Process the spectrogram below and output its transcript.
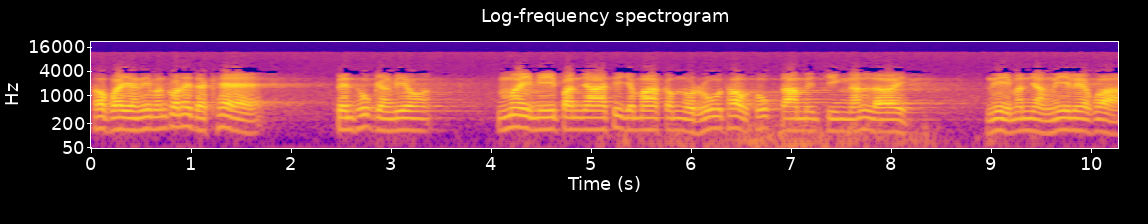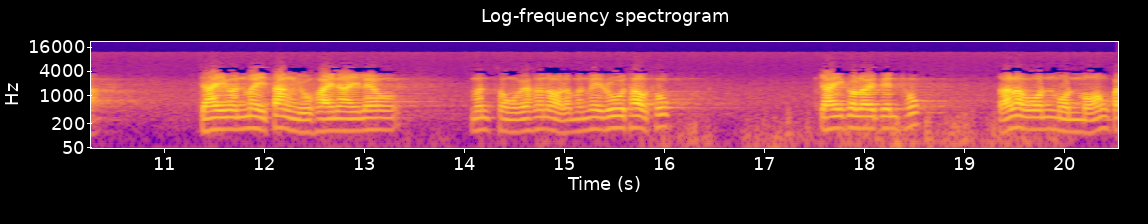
เข้าไปอย่างนี้มันก็ได้แต่แค่เป็นทุกข์อย่างเดียว ไม่มีปัญญาที่จะมากำหนดรู้เท่าทุกข์ตามเป็นจริงนั้นเลย นี่มันอย่างนี้เรียกว่า ใจมันไม่ตั้งอยู่ภายในแล้ว มันส่งไปข้างนอกแล้วมันไม่รู้เท่าทุกข์ใจก็เลยเป็นทุกข์สารวนหม่นหมองไป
